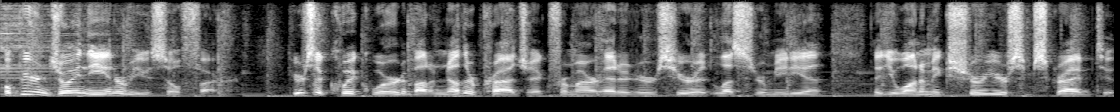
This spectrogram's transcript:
Hope you're enjoying the interview so far. Here's a quick word about another project from our editors here at Lessiter Media that you want to make sure you're subscribed to.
